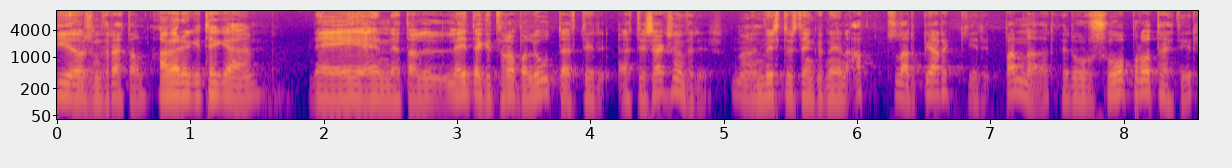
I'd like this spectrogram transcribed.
10.013 það verður ekki tekið að þeim. Nei, en þetta leita ekkit frábæð lút eftir, eftir sexum fyrir Nei. en virtust einhvern veginn allar bjargir bannaðar. Þeir voru svo brotættir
